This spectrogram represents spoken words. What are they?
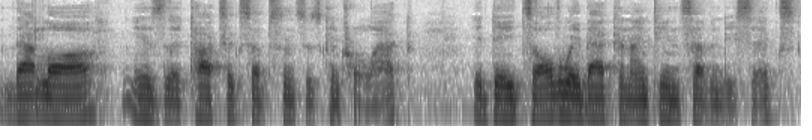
That law is the Toxic Substances Control Act. It dates all the way back to 1976.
